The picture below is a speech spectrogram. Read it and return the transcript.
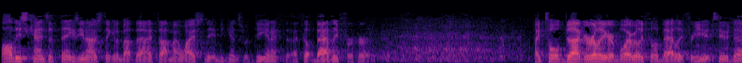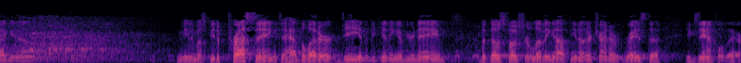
all these kinds of things. You know, I was thinking about that. I thought my wife's name begins with D, and I, th- I felt badly for her. I told Doug earlier, boy, I really feel badly for you too, Doug. You know, I mean, it must be depressing to have the letter D in the beginning of your name, but those folks are living up. You know, they're trying to raise the example there.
